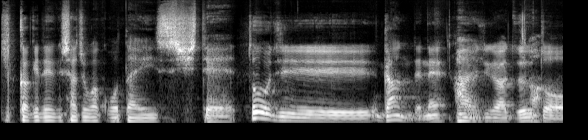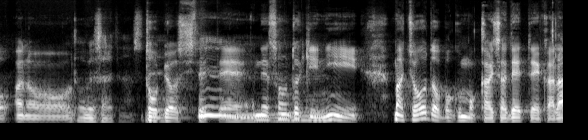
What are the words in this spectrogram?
きっかけで社長が交代して、当時、癌でね、はい。親父がずっと、あの、闘病されてたんですね。闘病してて、で、その時に、まあちょうど僕も会社出てから、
